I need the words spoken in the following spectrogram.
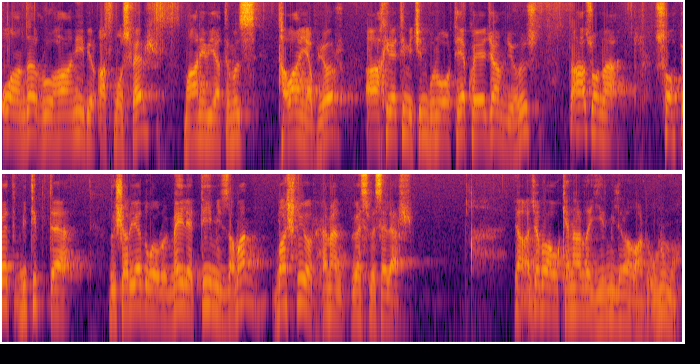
o anda ruhani bir atmosfer, maneviyatımız tavan yapıyor. Ahiretim için bunu ortaya koyacağım diyoruz. Daha sonra sohbet bitip de dışarıya doğru meylettiğimiz zaman başlıyor hemen vesveseler. Ya acaba o kenarda 20 lira vardı onu mu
